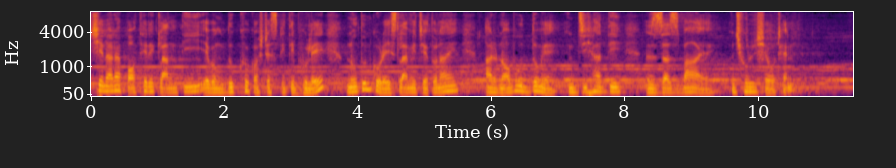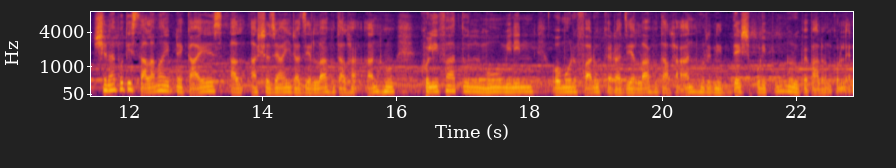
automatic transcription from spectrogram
সেনারা পথের ক্লান্তি এবং দুঃখ কষ্টের স্মৃতি ভুলে নতুন করে ইসলামী চেতনায় আর নব উদ্যমে জিহাদি জজবায় ঝুলসে ওঠেন। সেনাপতি সালামা ইবনে কায়েস আল আশজাই রাজিয়াল্লাহ তালহা আনহু খলিফাতুল মুমিনিন ওমর ফারুক রাজিয়াল্লাহ তালহা আনহুর নির্দেশ পরিপূর্ণরূপে পালন করলেন।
